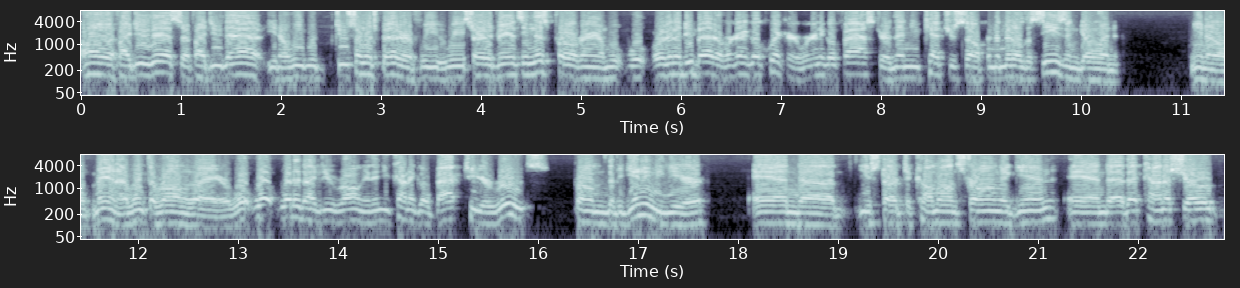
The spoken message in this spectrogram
oh, if I do this or if I do that, you know, we would do so much better if we, we start advancing this program. we we we're going to do better. We're going to go quicker. We're going to go faster. And then you catch yourself in the middle of the season going, you know, man, I went the wrong way, or what, what, what did I do wrong? And then you kind of go back to your roots from the beginning of the year and uh, you start to come on strong again. And uh, that kind of showed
